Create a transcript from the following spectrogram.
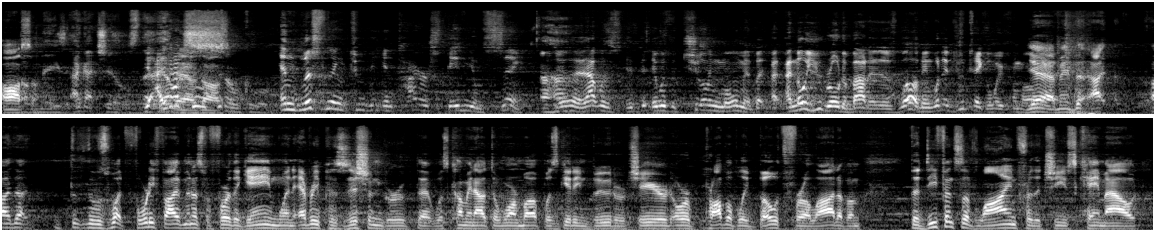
Awesome. amazing. I got chills. Yeah, I that got was chills. so cool. And listening to the entire stadium sing, Uh-huh. yeah, that was it, it was a chilling moment. But I, I know you wrote about it as well. I mean, what did you take away from all Yeah, I mean, the, I, I, the, there was what 45 minutes before the game when every position group that was coming out to warm up was getting booed or cheered, or probably both for a lot of them. The defensive line for the Chiefs came out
